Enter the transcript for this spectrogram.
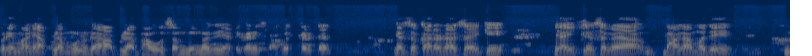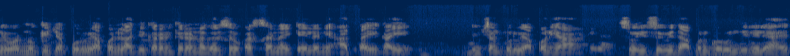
प्रेमाने आपला मुलगा आपला भाऊ समजून माझं या ठिकाणी स्वागत करतात. याचं कारण असं आहे की या इथल्या सगळ्या भागामध्ये निवडणुकीच्या पूर्वी आपण लादीकरण केलं नगरसेवक असतानाही केलं आणि आताही काही दिवसांपूर्वी आपण ह्या सोयी सुविधा आपण करून दिलेल्या आहेत.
